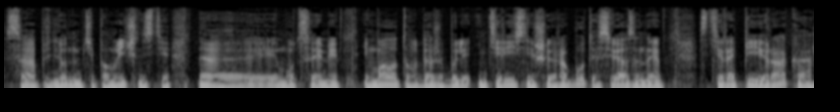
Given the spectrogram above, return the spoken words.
с определенным типом личности, э, эмоциями. И мало того, даже были интереснейшие работы, связанные с терапией рака,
